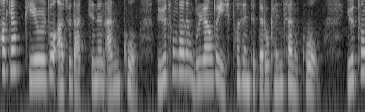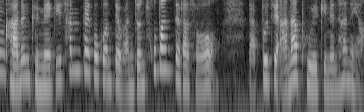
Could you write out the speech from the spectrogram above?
확약 비율도 아주 낮지는 않고 유통 가능 물량도 20%대로 괜찮고 유통 가능 금액이 300억 원대 완전 초반대라서 나쁘지 않아 보이기는 하네요.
